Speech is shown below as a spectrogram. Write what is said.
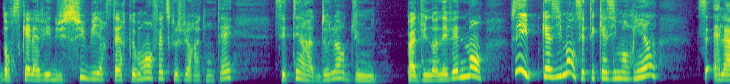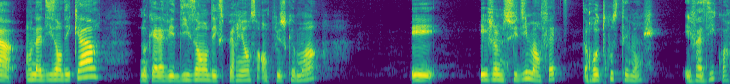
dans ce qu'elle avait dû subir. C'est-à-dire que moi, en fait, ce que je lui racontais, c'était de l'ordre d'une. pas du non-événement. Si, quasiment, c'était quasiment rien. Elle a, on a 10 ans d'écart, donc elle avait 10 ans d'expérience en plus que moi. Et, et je me suis dit, mais en fait, retrousse tes manches et vas-y, quoi.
